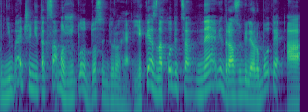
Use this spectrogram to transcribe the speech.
в Німеччині так само житло досить дороге, яке знаходиться не відразу біля роботи, а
